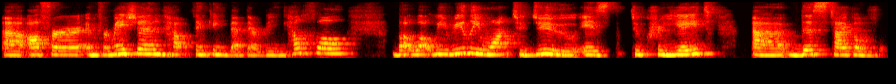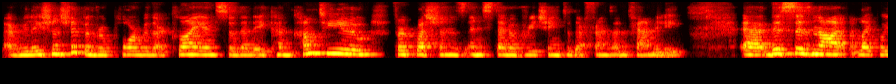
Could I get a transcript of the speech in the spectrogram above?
uh, offer information, help, thinking that they're being helpful. But what we really want to do is to create uh, this type of relationship and rapport with our clients so that they can come to you for questions instead of reaching to their friends and family. Uh, this is not, like we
